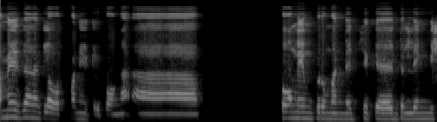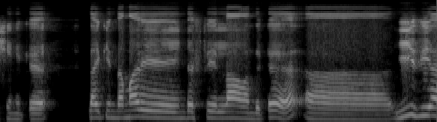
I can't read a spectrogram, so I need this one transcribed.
அமேசானுக்குள்ள ஒர்க் பண்ணிட்டு இருக்கோங்க. ஹோம் இம்ப்ரூவ்மெண்ட் நெச்சுக்கு ட்ரில்லிங் மிஷினுக்கு லைக் இந்த மாதிரி இண்டஸ்ட்ரி எல்லாம் வந்துட்டு ஈஸியா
